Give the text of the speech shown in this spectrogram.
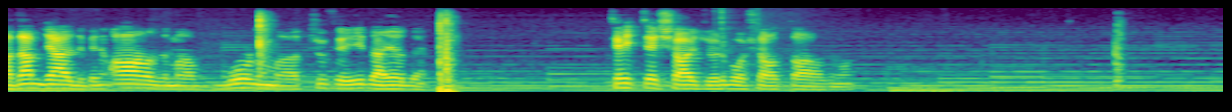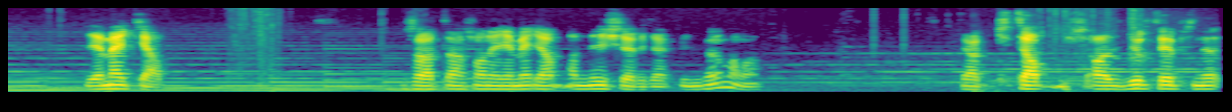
Adam geldi benim ağzıma, burnuma tüfeği dayadı. Tek de şarjörü boşalttı ağzıma. Yemek yap. Bu saatten sonra yemek yapman ne işe yarayacak bilmiyorum ama. Ya kitapmış, yırt hepsini.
